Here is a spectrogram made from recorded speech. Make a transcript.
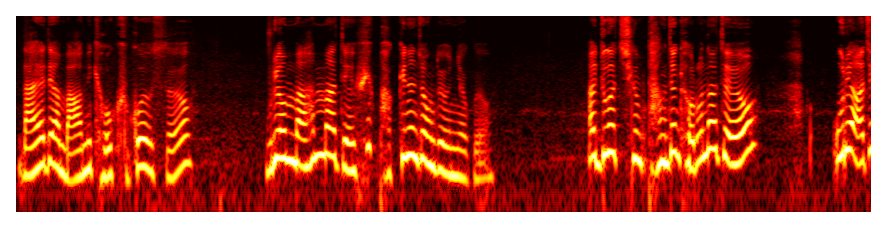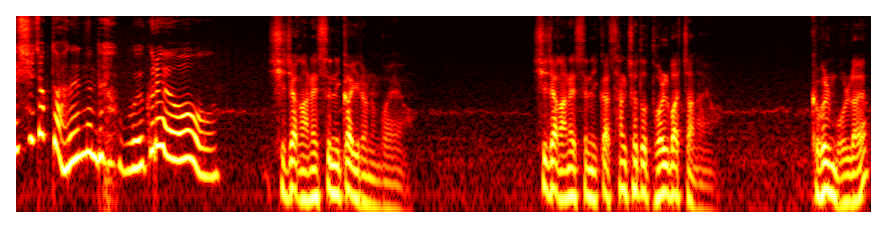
나에 대한 마음이 겨우 그거였어요? 우리 엄마 한마디에 휙 바뀌는 정도였냐고요. 아니 누가 지금 당장 결혼하재요? 우리 아직 시작도 안 했는데 왜 그래요? 시작 안 했으니까 이러는 거예요. 시작 안 했으니까 상처도 덜 받잖아요. 그걸 몰라요?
